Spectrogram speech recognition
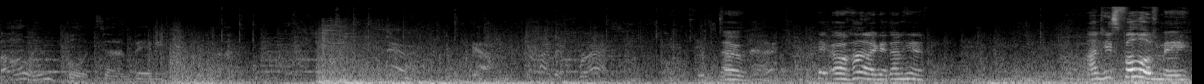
All in bullet time, baby. Oh. Hey, oh, how did I get down here? And he's followed me!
